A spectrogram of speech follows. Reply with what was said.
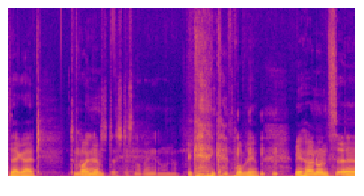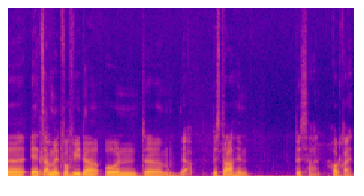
Sehr geil. Tut mir Freunde? leid, dass ich das noch reingehauen habe. Kein Problem. Wir hören uns äh, jetzt am Mittwoch wieder und ähm, ja, bis dahin, bis dahin. Haut rein.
